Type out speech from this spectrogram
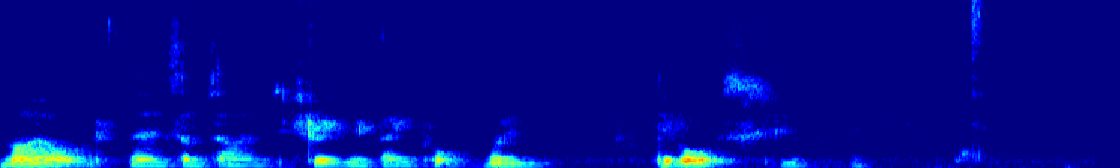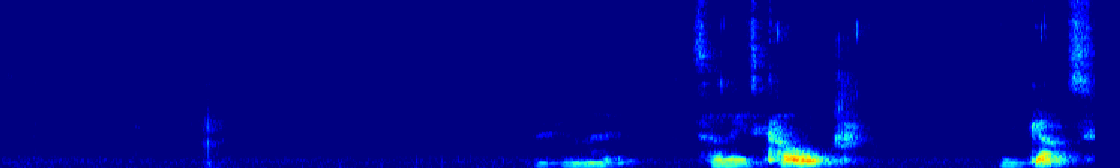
Mild and sometimes extremely painful when divorce. You know. Suddenly it's cold. Your guts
